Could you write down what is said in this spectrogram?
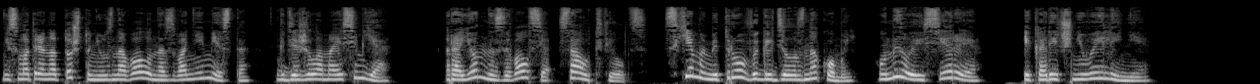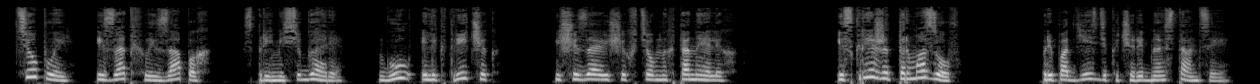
несмотря на то, что не узнавала название места, где жила моя семья. Район назывался Саутфилдс. Схема метро выглядела знакомой. Унылые серые и коричневые линии. Теплый и затхлый запах с примесью гари. Гул электричек, исчезающих в темных тоннелях. И скрежет тормозов при подъезде к очередной станции.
